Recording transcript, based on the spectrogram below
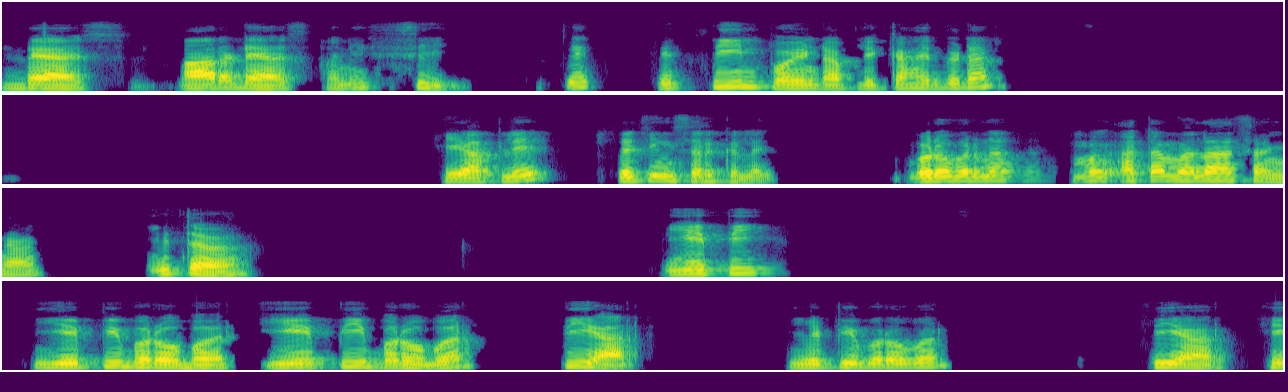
डॅश, आर डॅश आणि सी, ओके? हे तीन पॉइंट आपले काय आहेत बेटा? हे आपले टचिंग सर्कल आहे बरोबर ना? मग आता मला सांगा इथं एपी एपी बरोबर एपी बरोबर पी आर. एपी बरोबर पी आर हे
